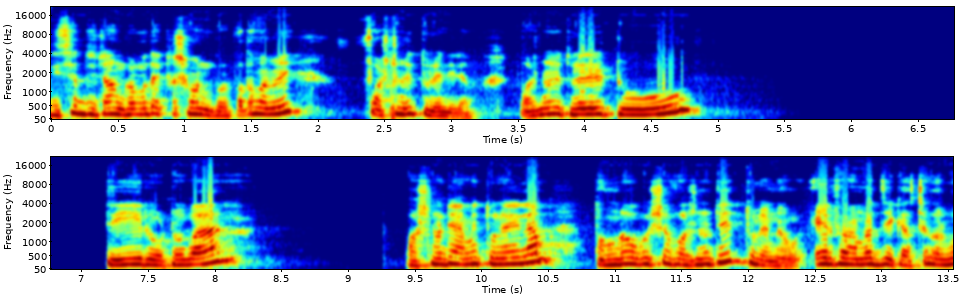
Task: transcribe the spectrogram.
দিছে, দুইটা অঙ্কের মধ্যে একটা সমান করব। প্রথম আমি প্রশ্নটি তুলে নিলাম। প্রশ্নটি তুলে দিলে টু থ্রি রোটোবার প্রশ্নটি আমি তুলে নিলাম তোমরা অবশ্যই প্রশ্নটি তুলে নাও। এরপর আমরা যে কাজটা করব,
